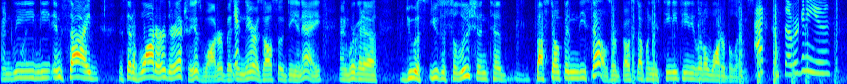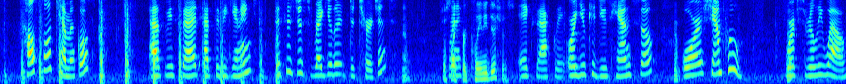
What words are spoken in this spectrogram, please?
And Excellent. we need inside, instead of water, there actually is water, but yep. in there is also DNA. And we're going to do a, use a solution to bust open these cells or bust open these teeny, teeny little water balloons. Excellent. So we're going to use household chemicals. As we said at the beginning, this is just regular detergent. Yep. Just like for cleaning dishes. Exactly. Or you could use hand soap yep. or shampoo. Works really well.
